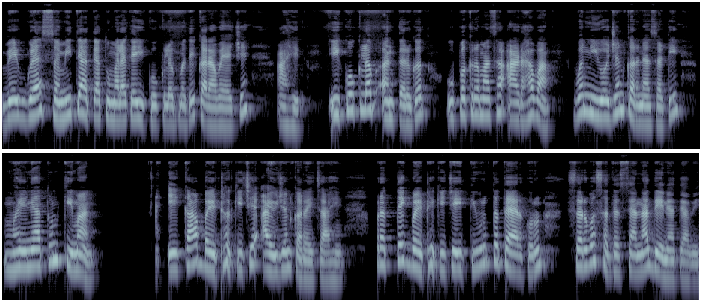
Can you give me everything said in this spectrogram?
वेगवेगळ्या समित्या त्या तुम्हाला त्या इको क्लबमध्ये करावयाचे आहेत. इको क्लब अंतर्गत उपक्रमाचा आढावा व नियोजन करण्यासाठी महिन्यातून किमान एका बैठकीचे आयोजन करायचं आहे. प्रत्येक बैठकीचे इतिवृत्त तयार करून सर्व सदस्यांना देण्यात यावे.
